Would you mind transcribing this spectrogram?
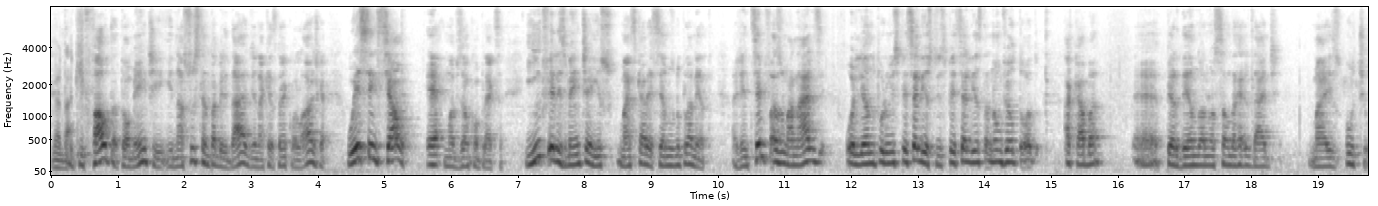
Verdade. O que falta atualmente e na sustentabilidade, na questão ecológica, o essencial é uma visão complexa. E infelizmente é isso que mais carecemos no planeta. A gente sempre faz uma análise olhando por um especialista. O especialista não vê o todo, acaba é, perdendo a noção da realidade mais útil.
